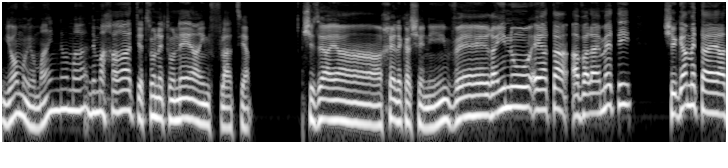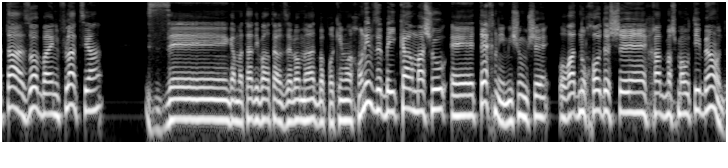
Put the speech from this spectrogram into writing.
יום או יומיים למ- למחרת יצאו נתוני האינפלציה, שזה היה החלק השני, וראינו האטה, אבל האמת היא שגם את ההאטה הזו באינפלציה, זה גם אתה דיברת על זה לא מעט בפרקים האחרונים זה בעיקר משהו אה, טכני משום שהורדנו חודש אה, חד משמעותי מאוד.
